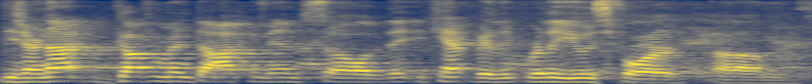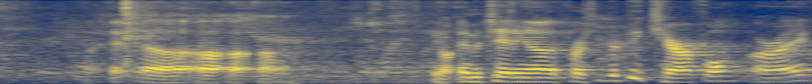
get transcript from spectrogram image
these are not government documents, so that you can't really, really use for, um, uh, uh, uh, uh, you know, imitating another person. But be careful, all right?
